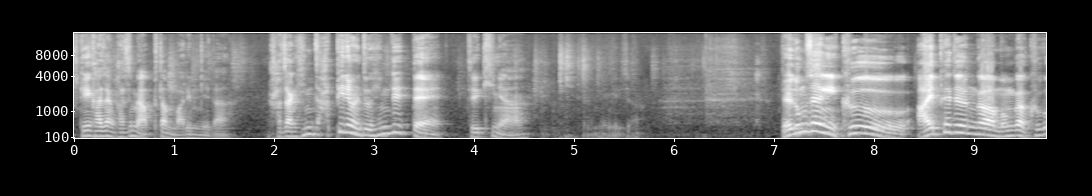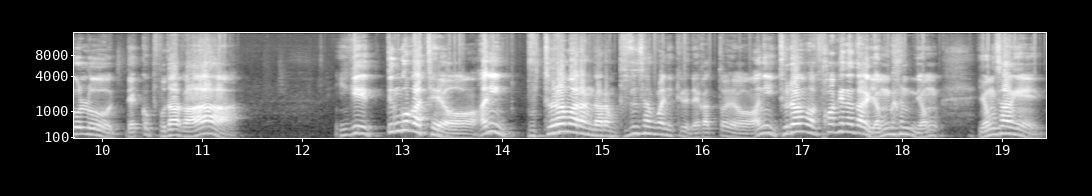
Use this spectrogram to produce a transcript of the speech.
그게 가장 가슴이 아프단 말입니다. 가장 힘 하필이면 또 힘들 때 들키냐. 내 동생이 그 아이패드인가 뭔가 그걸로 내 거 보다가 이게 뜬 것 같아요. 아니 드라마랑 나랑 무슨 상관이 있길래 내가 떠요. 아니 드라마 확인하다가 영상 영 영상에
